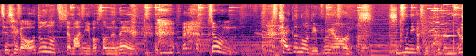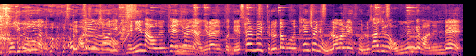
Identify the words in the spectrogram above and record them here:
이제 제가 어두운 옷 진짜 많이 입었었는데 좀 밝은 옷 입으면 기분이가 좋거든요. 기분이가 내 맞아요. 텐션이 괜히 나오는 텐션이 아니라니까 내 삶을 들여다보면 텐션이 올라갈 일이 별로 사실은 없는 게 많은데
